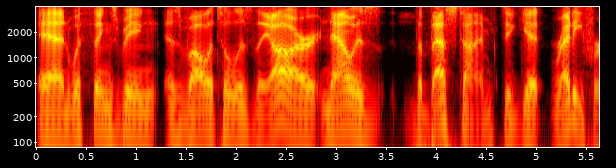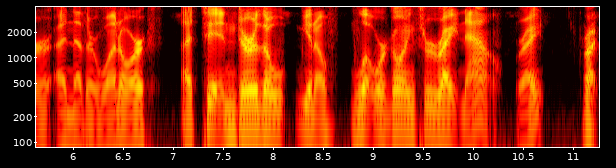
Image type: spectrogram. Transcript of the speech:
And with things being as volatile as they are, now is the best time to get ready for another one or uh, to endure the, you know, what we're going through right now, right? Right.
